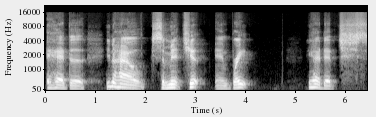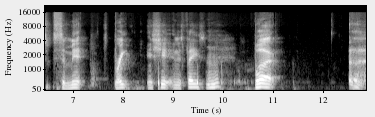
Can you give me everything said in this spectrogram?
it had the, you know how cement chip and break. He had that ch- cement break and shit in his face, Mhm. but uh,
